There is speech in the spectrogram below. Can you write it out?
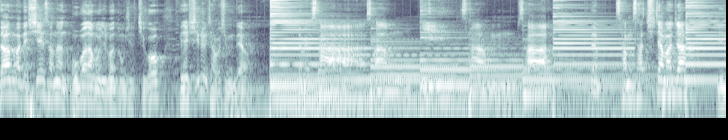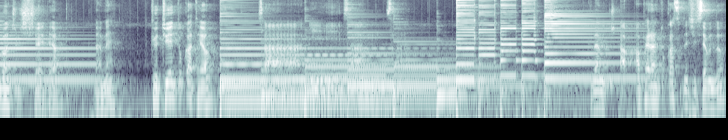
다음 마디 C에서는 5번하고 1번 동시에 치고 그냥 C를 잡으시면 돼요. 그 다음에 4, 3, 2, 3, 4. 그 다음 3, 4 치자마자 1번 줄 치셔야 돼요. 그 다음에 그 뒤엔 똑같아요. 3, 2, 3, 4. 그 다음에 앞, 앞에랑 똑같을 때 G7도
